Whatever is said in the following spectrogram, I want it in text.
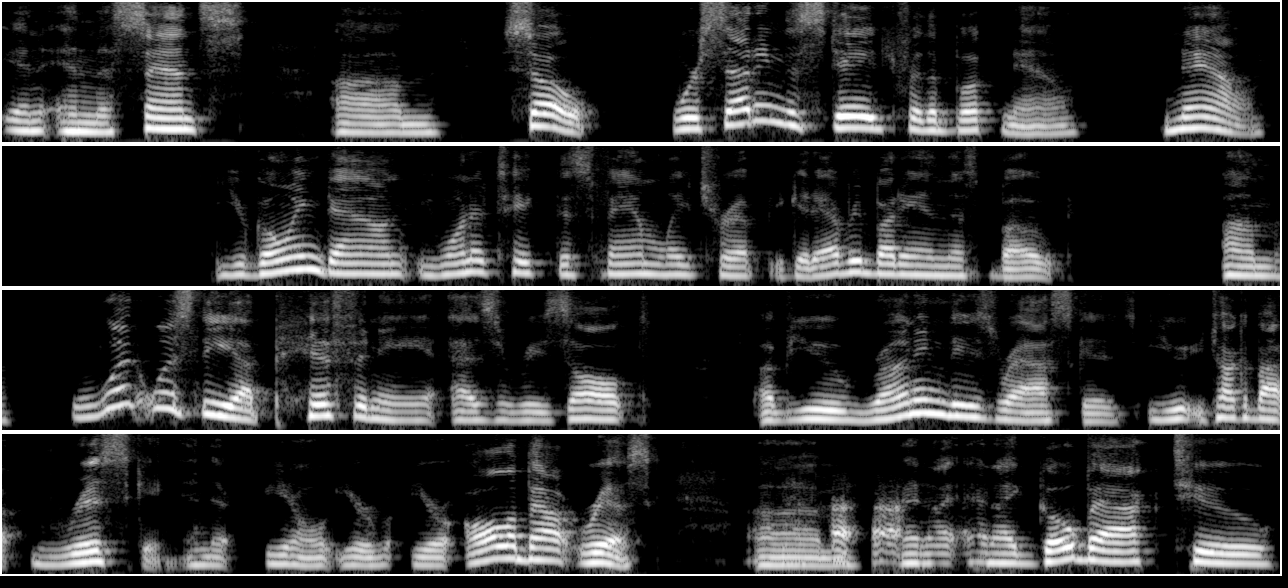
in in the sense um so we're setting the stage for the book now now you're going down you want to take this family trip you get everybody in this boat um what was the epiphany as a result of you running these rascals. You, you talk about risking, and that you know you're you're all about risk. Um, and I and I go back to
